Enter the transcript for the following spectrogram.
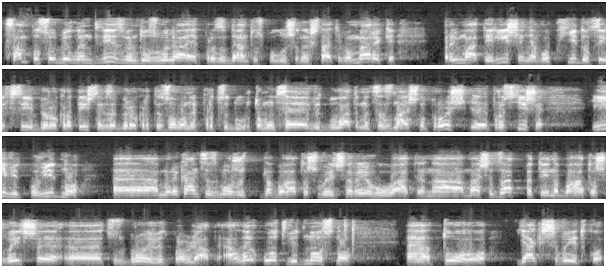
Сам по собі ленд-ліз він дозволяє президенту Сполучених Штатів Америки приймати рішення в обхід цих всіх бюрократичних забюрократизованих процедур. Тому це відбуватиметься значно е, простіше, і відповідно е, американці зможуть набагато швидше реагувати на наші запити і набагато швидше е, цю зброю відправляти. Але от відносно е, того, як швидко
